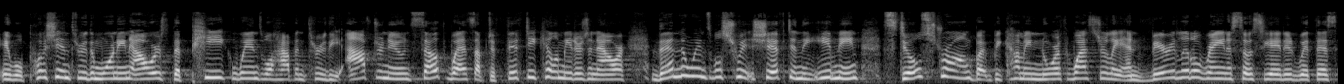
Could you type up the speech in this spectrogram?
It will push in through the morning hours. The peak winds will happen through the afternoon, southwest up to 50 kilometers an hour. Then the winds will sh- shift in the evening, still strong, but becoming northwesterly and very little rain associated with this.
